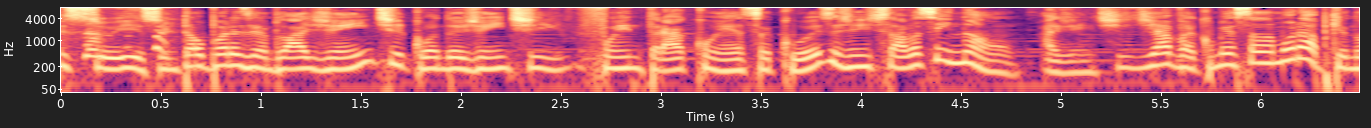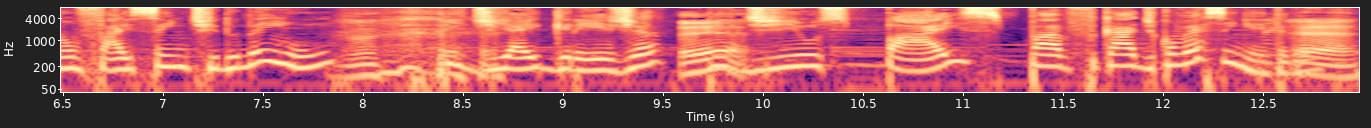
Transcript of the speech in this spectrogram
Isso, isso. Então, por exemplo, a gente, quando a gente foi entrar com essa coisa, a gente tava assim, não, a gente já vai começar a namorar, porque não faz sentido nenhum pedir a igreja, É. pedir os pais pra ficar de conversinha, entendeu? É.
